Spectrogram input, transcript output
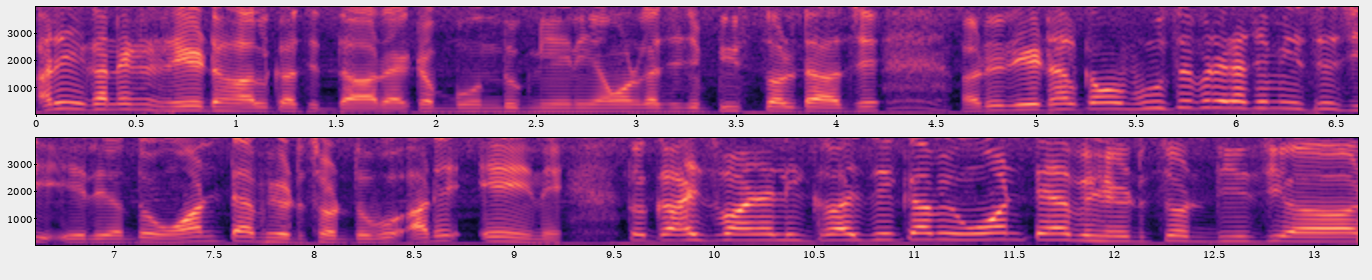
আরে এখানে একটা রেড হালকা আছে। দাঁড়া, একটা বন্দুক নিয়ে নিই। আমার কাছে যে পিস্তলটা আছে, আরে রেড হালকা আমার বুঝতে পেরে গেছে, আমি এসেছি। এর তো ওয়ান ট্যাপ হেডশট দেবো। আরে এই নে। তো গাইজ ফাইনালি গাইজ একে আমি ওয়ান ট্যাপ হেডশট দিয়েছি। আর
